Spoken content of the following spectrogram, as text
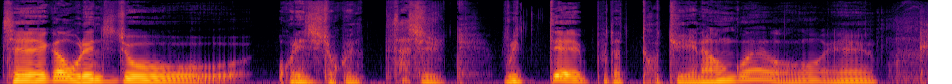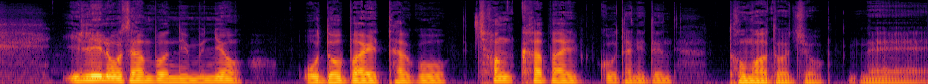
제가 오렌지족, 오렌지족은 사실 우리 때보다 더 뒤에 나온 거예요. 예. 1153번님은요, 오토바이 타고 청카바 입고 다니던 도마도족. 네.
